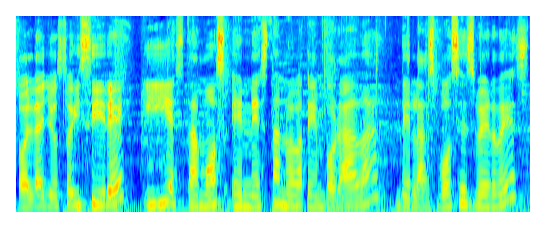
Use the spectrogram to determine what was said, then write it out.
Hola, yo soy Cire y estamos en esta nueva temporada de Las Voces Verdes.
